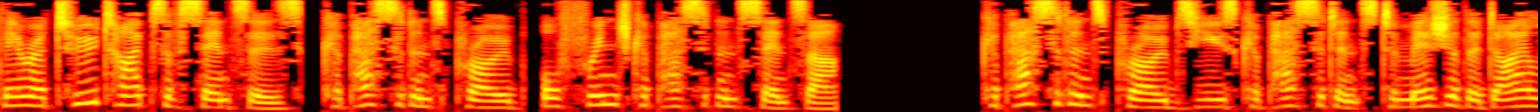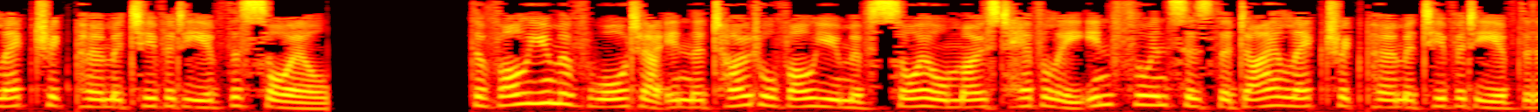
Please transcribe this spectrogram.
There are two types of sensors, capacitance probe, or fringe capacitance sensor. Capacitance probes use capacitance to measure the dielectric permittivity of the soil. The volume of water in the total volume of soil most heavily influences the dielectric permittivity of the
